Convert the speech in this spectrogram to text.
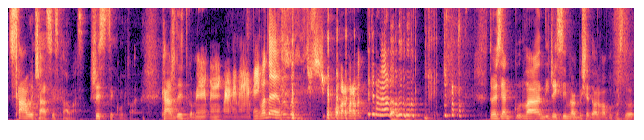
Cały czas jest hałas. Wszyscy kurwa. Każdy tylko... To jest jak kurwa DJ Simlock by się dorwał po prostu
